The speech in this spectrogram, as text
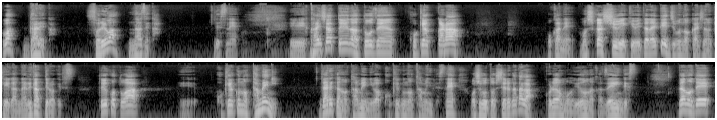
は誰か？それはなぜか。ですね。えー、会社というのは当然顧客からお金、もしくは収益をいただいて自分の会社の経営が成り立っているわけです。ということは、えー、顧客のために、誰かのためには顧客のためにですね、お仕事をしている方が、これはもう世の中全員です。なので、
